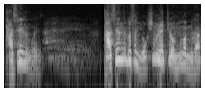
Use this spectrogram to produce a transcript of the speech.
다스리는 거예요. 다스리는 것은 욕심을 낼 필요 없는 겁니다.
